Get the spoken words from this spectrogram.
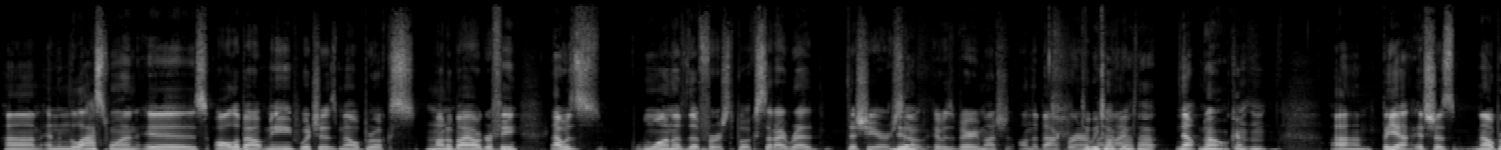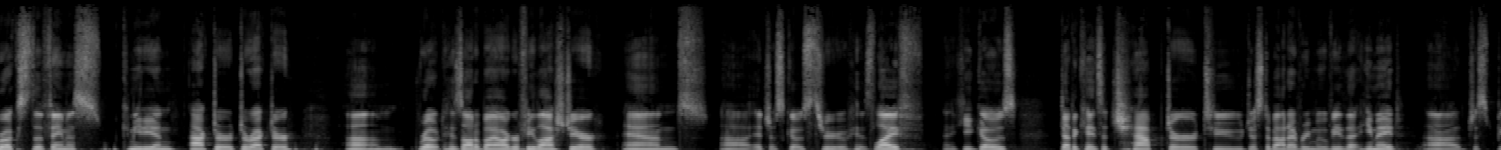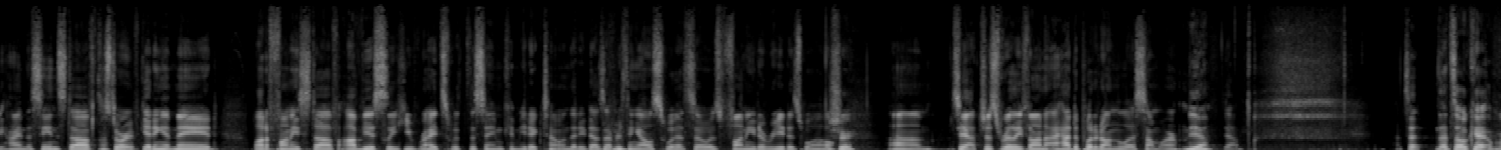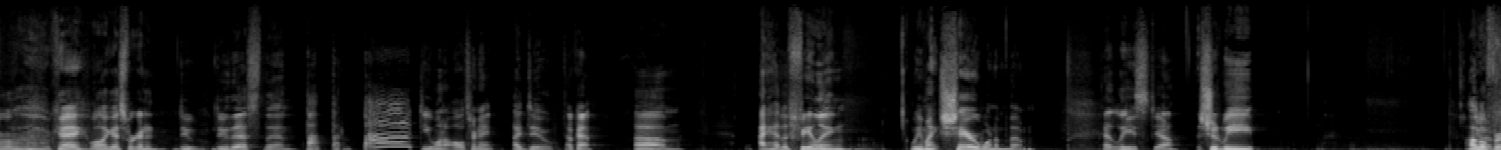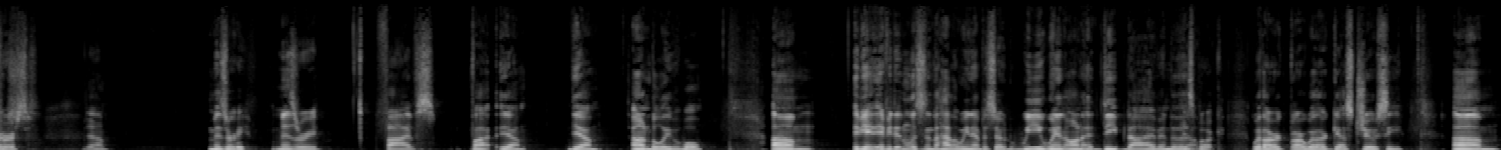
Um, and then the last one is All About Me, which is Mel Brooks' Mm. autobiography. That was one of the first books that I read this year, Yeah. so it was very much on the back burner. Did we talk mind. about that? No, No. Okay. um, but yeah, it's just Mel Brooks, the famous comedian, actor, director, um, wrote his autobiography last year, and uh, it just goes through his life. He goes dedicates a chapter to just about every movie that he made, uh, just behind the scenes stuff, the story of getting it made, a lot of funny stuff. Obviously, he writes with the same comedic tone that he does everything else with, so it was funny to read as well. Sure. Um, so yeah, just really fun. I had to put it on the list somewhere. Yeah. Yeah. That's it. That's okay. Okay. Well, I guess we're gonna do do this then. Ba-ba-da-ba. Do you want to alternate? I do. Okay. Um, I have a feeling we might share one of them. At least, yeah. Should we? I'll Do go it first. Yeah. Misery. Misery. Fives. Fi yeah, yeah, unbelievable. Um, if you if you didn't listen to the Halloween episode, we went on a deep dive into this Yeah. book with our, our with our guest Josie. Um,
